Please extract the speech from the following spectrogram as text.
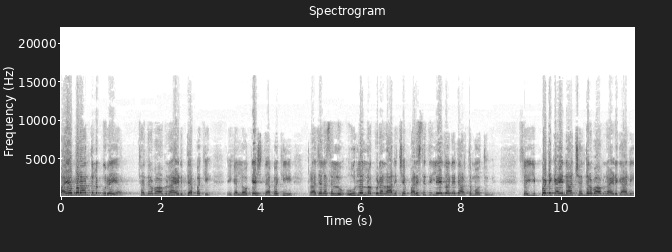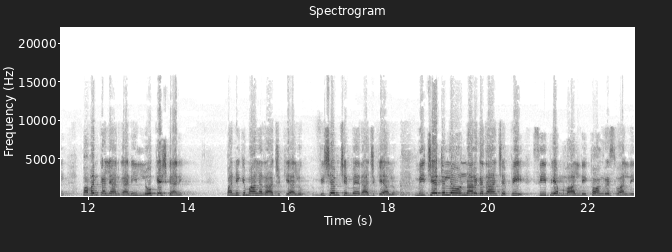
భయభ్రాంతులకు గురయ్యారు. చంద్రబాబు నాయుడు దెబ్బకి ఇక లోకేష్ దెబ్బకి ప్రజలు అసలు ఊర్లలో కూడా రానిచ్చే పరిస్థితి లేదు అనేది అర్థమవుతుంది. సో ఇప్పటికైనా చంద్రబాబు నాయుడు కానీ పవన్ కళ్యాణ్ కానీ లోకేష్ కానీ పనికిమాలిన రాజకీయాలు విషం చిమ్మే రాజకీయాలు మీ చేతుల్లో ఉన్నారు కదా అని చెప్పి సిపిఎం వాళ్ళని కాంగ్రెస్ వాళ్ళని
